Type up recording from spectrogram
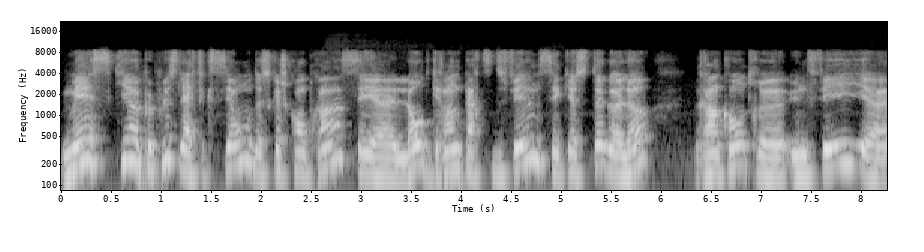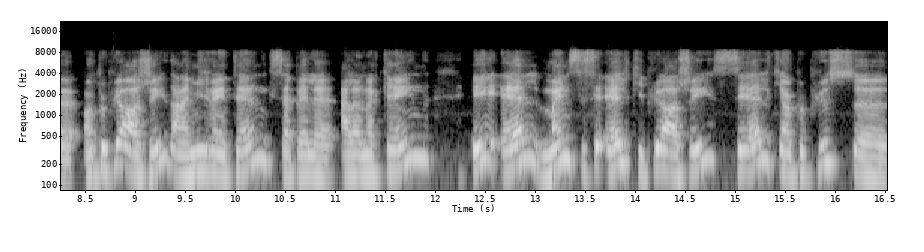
Mais ce qui est un peu plus la fiction, de ce que je comprends, c'est euh, l'autre grande partie du film, c'est que ce gars-là rencontre euh, une fille euh, un peu plus âgée, dans la mi-vingtaine, qui s'appelle Alana Kane, et elle, même si c'est elle qui est plus âgée, c'est elle qui est un peu plus euh,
